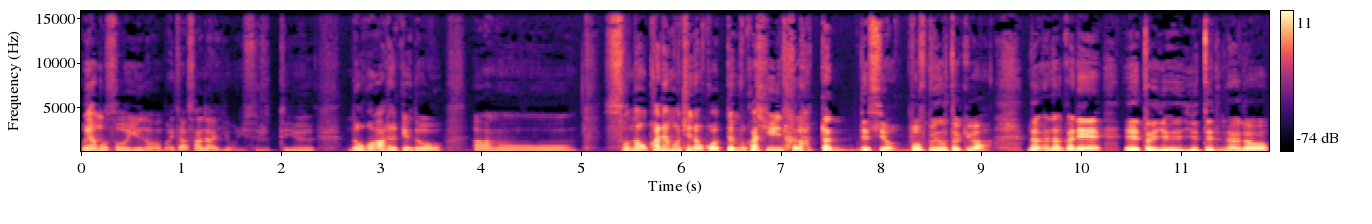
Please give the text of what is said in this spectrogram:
親もそういうのをあんまり出さないようにするっていうのはあるけど、あのー、そんなお金持ちの子って昔いなかったんですよ。僕の時は。ななんかね、えっ、ー、と言、ってる、あの、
